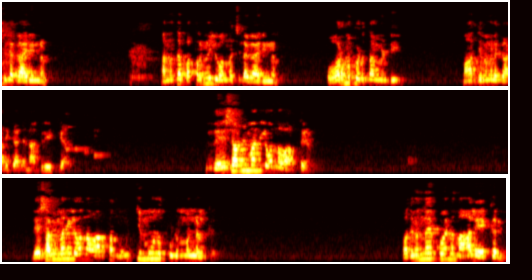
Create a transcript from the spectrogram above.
ചില കാര്യങ്ങൾ അന്നത്തെ പത്രങ്ങളിൽ വന്ന ചില കാര്യങ്ങൾ ഓർമ്മപ്പെടുത്താൻ വേണ്ടി മാധ്യമങ്ങളെ കാണിക്കാൻ ഞാൻ ആഗ്രഹിക്കുകയാണ്. ഇത് ദേശാഭിമാനിയിൽ വന്ന വാർത്തയാണ്. ദേശാഭിമാനിയിൽ വന്ന വാർത്ത നൂറ്റിമൂന്ന് കുടുംബങ്ങൾക്ക് പതിനൊന്ന് പോയിന്റ് നാല് ഏക്കറിൽ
